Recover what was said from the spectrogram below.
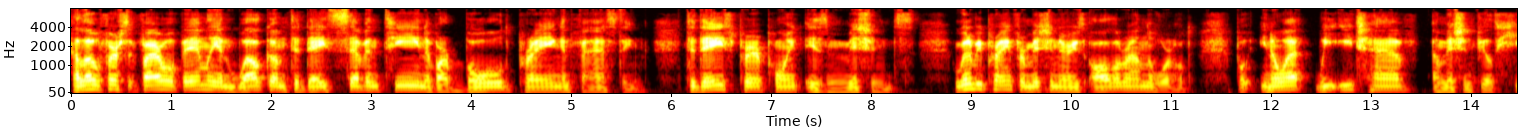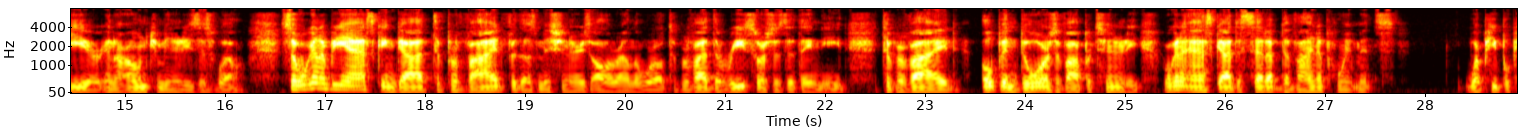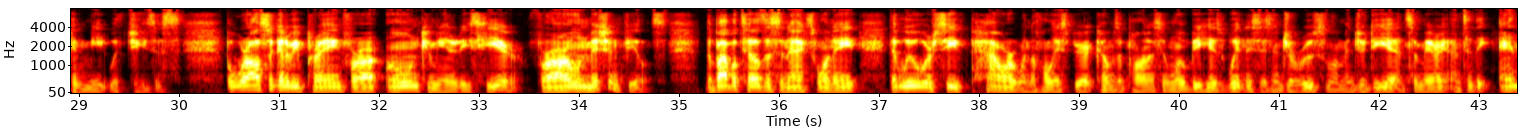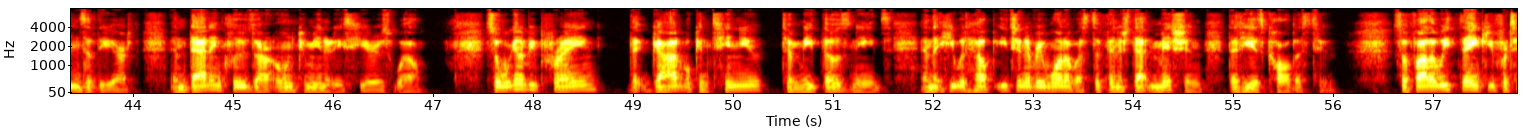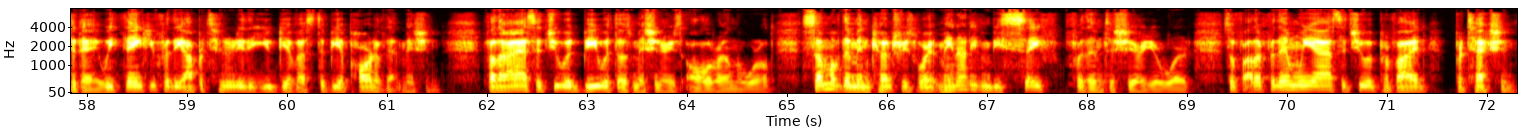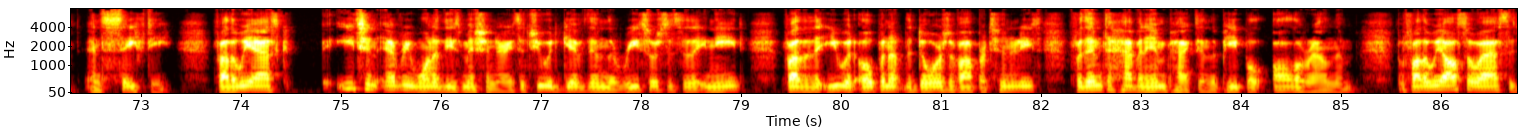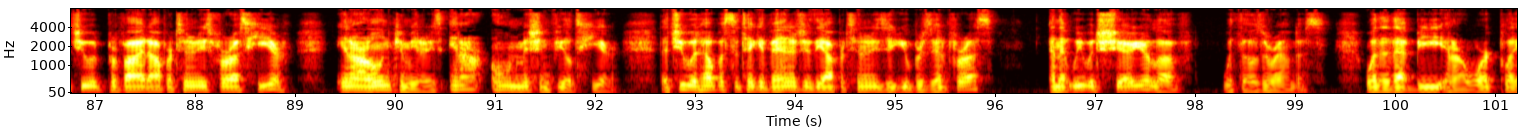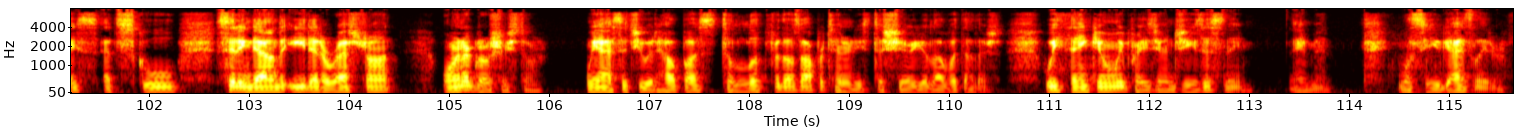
Hello, First at Firewheel family, and welcome to day 17 of our bold praying and fasting. Today's prayer point is missions. We're going to be praying for missionaries all around the world. But you know what? We each have a mission field here in our own communities as well. So we're going to be asking God to provide for those missionaries all around the world, to provide the resources that they need, to provide open doors of opportunity. We're going to ask God to set up divine appointments where people can meet with Jesus. But we're also going to be praying for our own communities here, for our own mission fields. The Bible tells us in Acts 1 8 that we will receive power when the Holy Spirit comes upon us, and we'll be his witnesses in Jerusalem and Judea and Samaria unto the ends of the earth. And that includes our own communities here as well. So we're going to be praying that God will continue to meet those needs and that he would help each and every one of us to finish that mission that he has called us to. So, Father, we thank you for today. We thank you for the opportunity that you give us to be a part of that mission. Father, I ask that you would be with those missionaries all around the world, some of them in countries where it may not even be safe for them to share your word. So, Father, for them, we ask that you would provide protection and safety. Father, we ask each and every one of these missionaries, that you would give them the resources that they need. Father, that you would open up the doors of opportunities for them to have an impact in the people all around them. But Father, we also ask that you would provide opportunities for us here in our own communities, in our own mission fields here, that you would help us to take advantage of the opportunities that you present for us, and that we would share your love with those around us, whether that be in our workplace, at school, sitting down to eat at a restaurant, or in a grocery store. We ask that you would help us to look for those opportunities to share your love with others. We thank you and we praise you in Jesus' name. Amen. we'll see you guys later.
